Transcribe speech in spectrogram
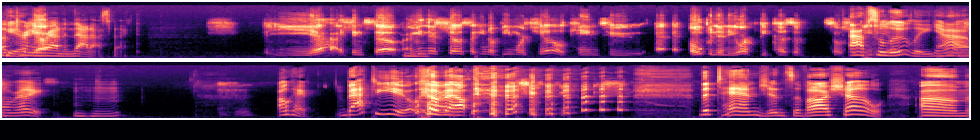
of Yeah. turning Yeah. around in that aspect. Yeah, I think so. I Mm-hmm. mean, there's shows like you know, Be More Chill came to uh, open in New York because of social Absolutely. Yeah. All right. Mm-hmm. Media. Okay, back to you right. about the tangents of our show. Um,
